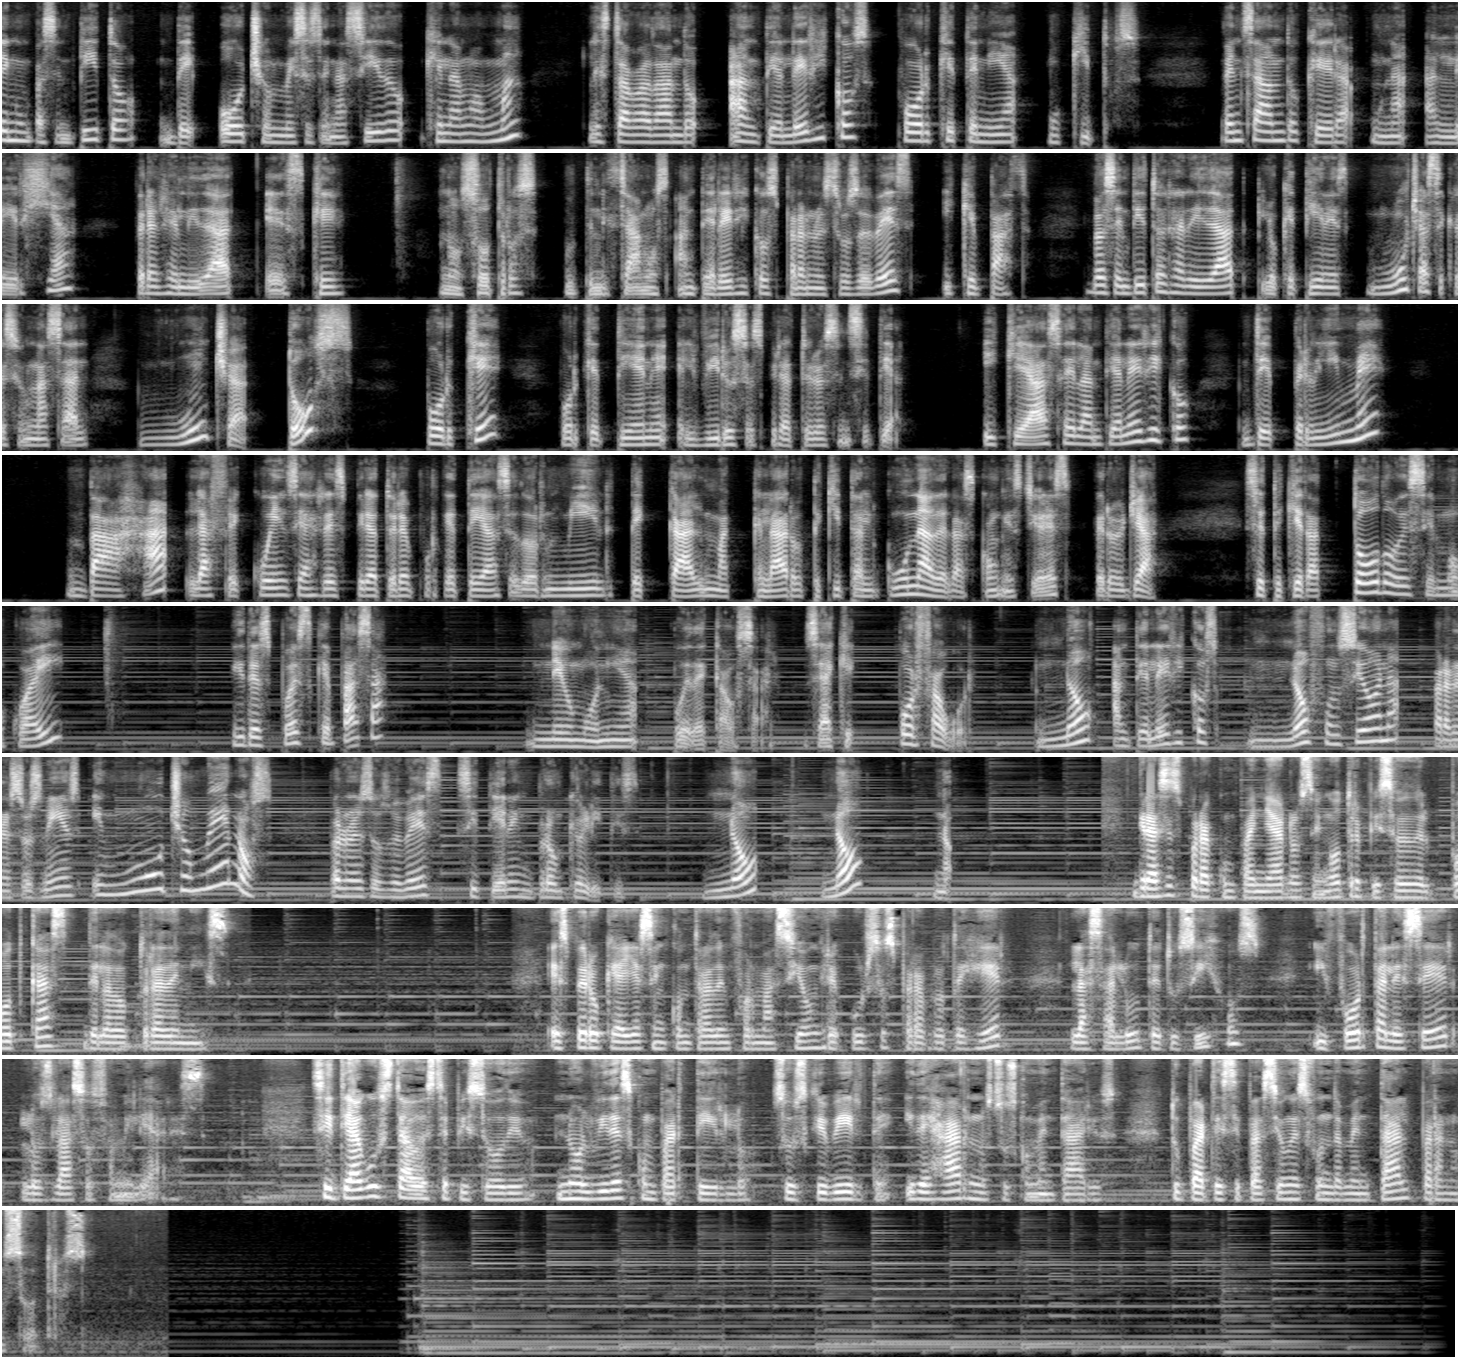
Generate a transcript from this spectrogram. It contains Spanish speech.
Tengo un pacientito de 8 meses de nacido que la mamá le estaba dando antialérgicos porque tenía moquitos, pensando que era una alergia, pero en realidad es que nosotros utilizamos antialérgicos para nuestros bebés y ¿qué pasa? El pacientito en realidad lo que tiene es mucha secreción nasal, mucha tos. ¿Por qué? Porque tiene el virus respiratorio sincitial. ¿Y qué hace el antialérgico? Deprime baja la frecuencia respiratoria porque te hace dormir, te calma, claro, te quita alguna de las congestiones, pero ya, se te queda todo ese moco ahí. Y después, ¿qué pasa? Neumonía puede causar. O sea que, por favor, no antialérgicos no funciona para nuestros niños y mucho menos para nuestros bebés si tienen bronquiolitis. No, no, no. Gracias por acompañarnos en otro episodio del podcast de la doctora Denise. Espero que hayas encontrado información y recursos para proteger la salud de tus hijos y fortalecer los lazos familiares. Si te ha gustado este episodio, no olvides compartirlo, suscribirte y dejarnos tus comentarios. Tu participación es fundamental para nosotros.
